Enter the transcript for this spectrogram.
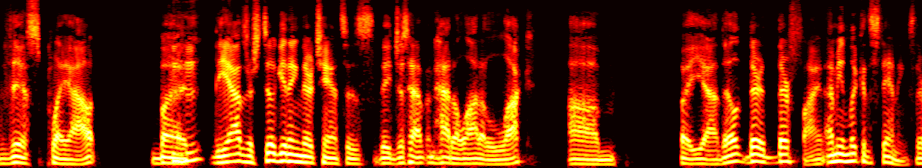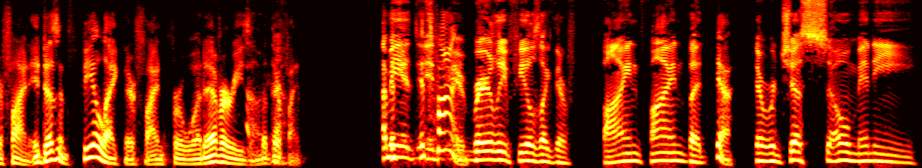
this play out. But Mhm. the Avs are still getting their chances. They just haven't had a lot of luck. Um, but yeah, they'll they're they're fine. I mean, look at the standings; they're fine. It doesn't feel like they're fine for whatever reason, Oh, but they're fine. I mean, It's- it, it's fine. It rarely feels like they're fine, fine, but Yeah. there were just so many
